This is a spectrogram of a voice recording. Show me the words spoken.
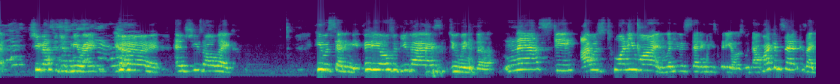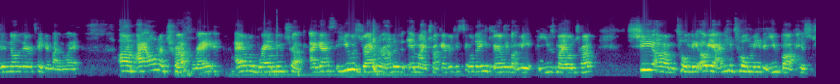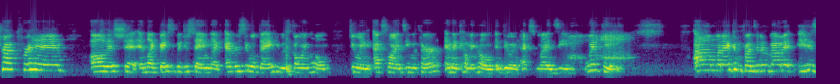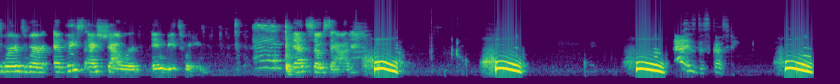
she messages me, right? and she's all like, he was sending me videos of you guys doing the nasty. I was 21 when he was sending these videos without my consent because I didn't know they were taken, by the way. Um, I own a truck, right? I own a brand new truck. I guess he was driving around in- my truck every single day. He barely let me use my own truck. She um told me, oh yeah, and he told me that you bought his truck for him, all this shit, and like basically just saying like every single day he was going home doing X, Y, and Z with her, and then coming home and doing X, Y, and Z with me. Um, when I confronted him about it, his words were, "At least I showered in between." That's so sad. Whoo, whoo, whoo, That is disgusting. whoo,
